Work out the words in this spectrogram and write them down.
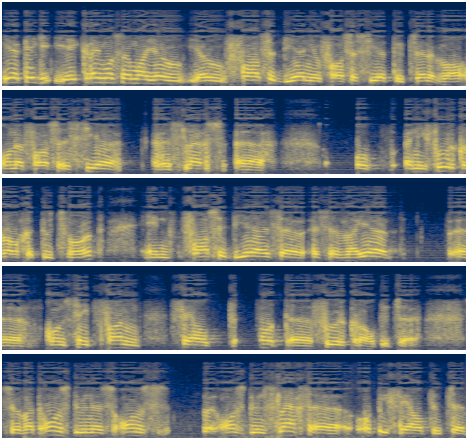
Ja, kyk jy, kry mos nou maar jou jou fase D en jou fase C toets en waaronder fase C uh, slegs uh op in die voerkraal getoets word en fase D is 'n is 'n wye uh konsep van veld tot uh voerkraal toetse. So wat ons doen is ons ons doen slegs 'n uh, op die veld toetse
